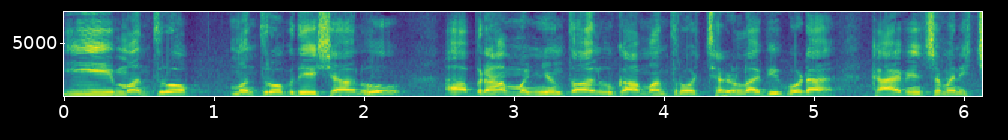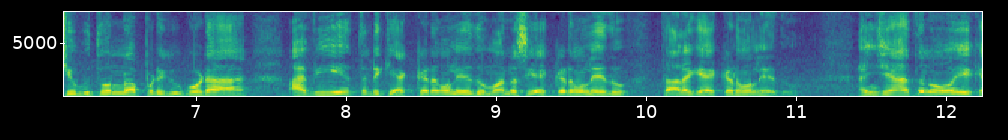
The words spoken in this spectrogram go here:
ఈ మంత్రో మంత్రోపదేశాలు ఆ బ్రాహ్మణ్యం తాలూకు ఆ మంత్రోచ్చరణలు అవి కూడా కావించమని చెబుతున్నప్పటికీ కూడా అవి ఇతడికి ఎక్కడం లేదు మనసు ఎక్కడం లేదు తలకి ఎక్కడం లేదు. అని చేతను. ఇక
